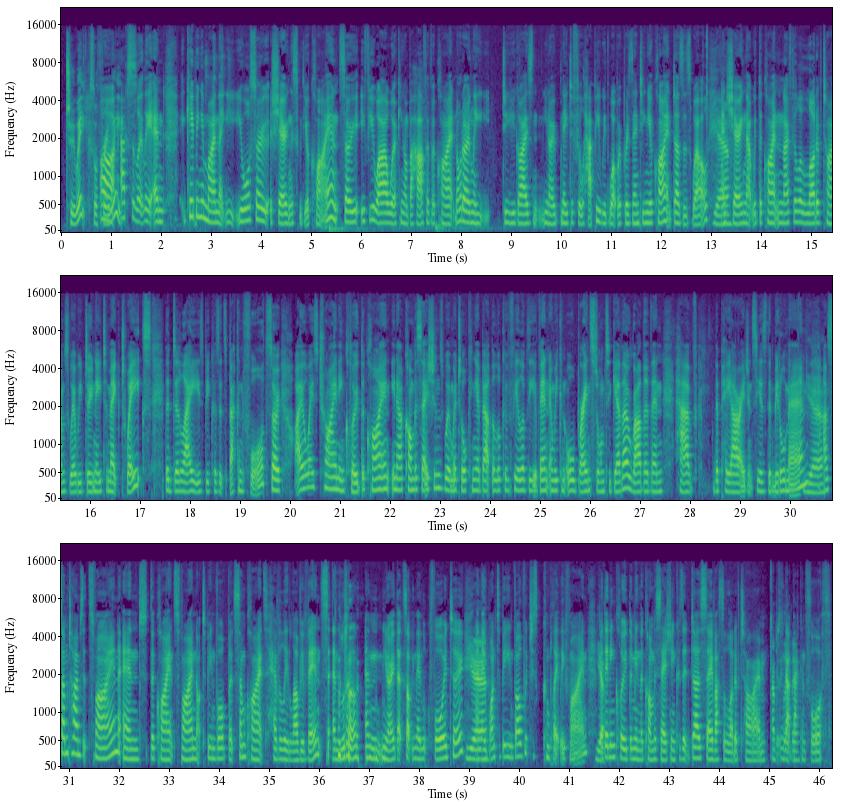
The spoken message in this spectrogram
two weeks or three Oh, weeks. Absolutely. And keeping in mind that you're also sharing this with your client. So if you are working on behalf of a client, not only do you guys, you know, need to feel happy with what we're presenting, your client does as well. Yeah. And sharing that with the client. And I feel a lot of times where we do need to make tweaks, the delay is because it's back and forth. So I always try and include the client in our conversations when we're talking about the look and feel of the event and we can all brainstorm together rather than have the PR agency as the middleman. Yeah. Um, sometimes it's fine and the client's fine not to be involved, but some clients heavily love events and and you know that's something they look forward to Yeah. and they want to be involved, which is completely fine. Yep. But then include them in the conversation because it does save us a lot of time doing Absolutely. that back and forth.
